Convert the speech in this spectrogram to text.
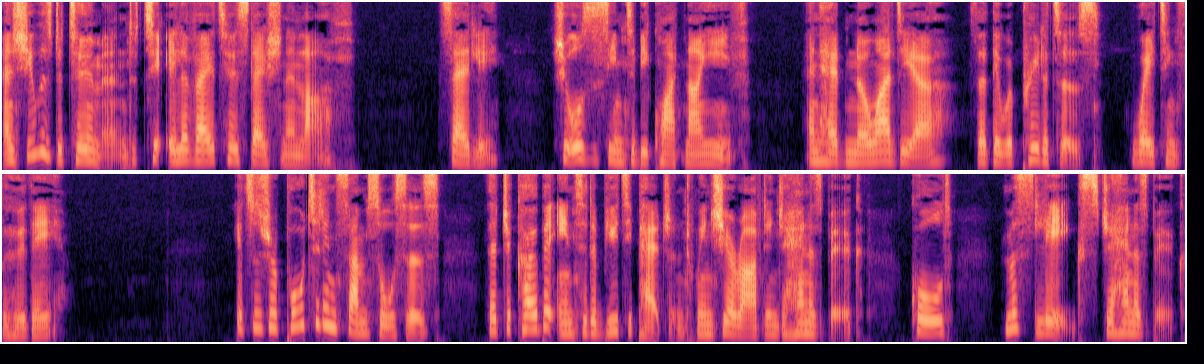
and she was determined to elevate her station in life. Sadly, she also seemed to be quite naive and had no idea that there were predators waiting for her there. It was reported in some sources that Jacoba entered a beauty pageant when she arrived in Johannesburg called Miss Legs Johannesburg.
